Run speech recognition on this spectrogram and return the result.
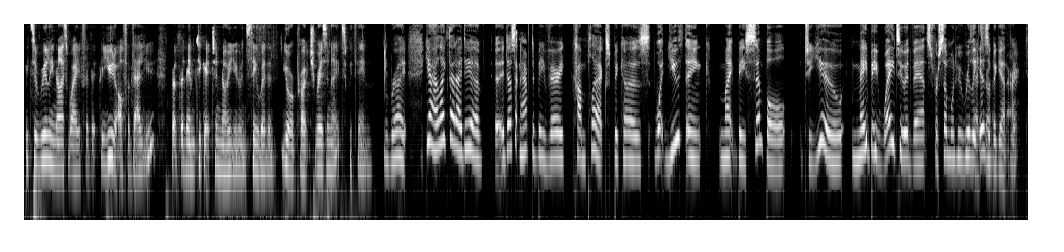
it's a really nice way for the, for you to offer value, but for them to get to know you and see whether your approach resonates with them. Right. Yeah, I like that idea of it doesn't have to be very complex because what you think might be simple to you may be way too advanced for someone who really That's is right. a beginner. Yeah.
